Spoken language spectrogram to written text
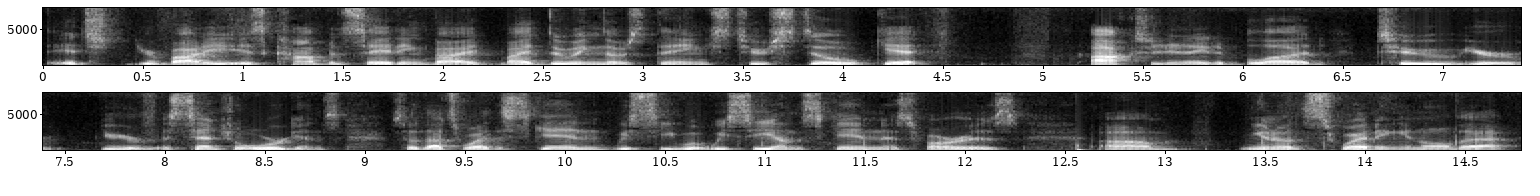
it's your body is compensating by by doing those things to still get oxygenated blood to your your essential organs. So that's why the skin we see what we see on the skin as far as um, you know sweating and all that,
